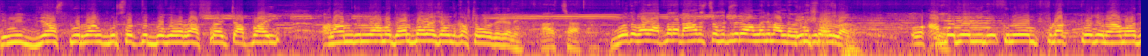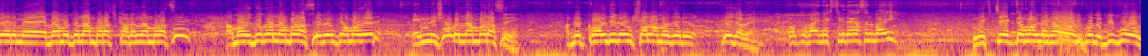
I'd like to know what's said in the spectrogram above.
যেমনি দিনাজপুর রংপুর সত্তর বগুড়া রাজশাহী চাপাই আলহামদুলিল্লাহ আমাদের অল্প আমাদের কাস্টমার এখানে। আচ্ছা মূলত ভাই আপনারা বাংলাদেশ চৌষট্টি জেলায় অনলাইনে মাল দেবেন নাকি আমাদের যদি কোনো প্রোডাক্ট প্রয়োজন আমাদের মেমোতে নাম্বার আছে কার্ডের নাম্বার আছে আমাদের দোকান নাম্বার আছে এবং কি আমাদের এমনি সবের নাম্বার আছে আপনি কল দিবেন ইনশাল্লাহ আমাদের পেয়ে যাবেন। ওকে ভাই নেক্সট দেখাচ্ছেন ভাই। নেক্সট একটা মাল দেখাবো বিপুল। বিপুল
